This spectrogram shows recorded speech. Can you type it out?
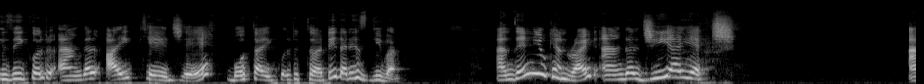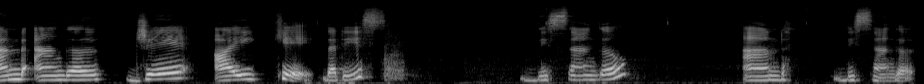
is equal to angle IKJ. Both are equal to 30. That is given. And then you can write angle GIH and angle JIK. That is this angle and this angle.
